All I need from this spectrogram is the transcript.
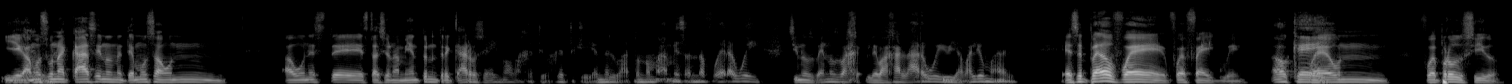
Y llegamos a una casa y nos metemos a un a un este estacionamiento entre carros. Ey, no, bájate, bájate, que ya anda el vato. No mames, anda afuera, güey. Si nos ve, nos va, a- le va a jalar, güey. Ya valió madres. Ese pedo fue, fue fake, güey. Ok. Fue un. Fue producido.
